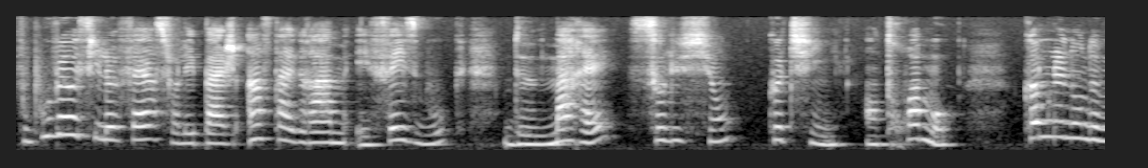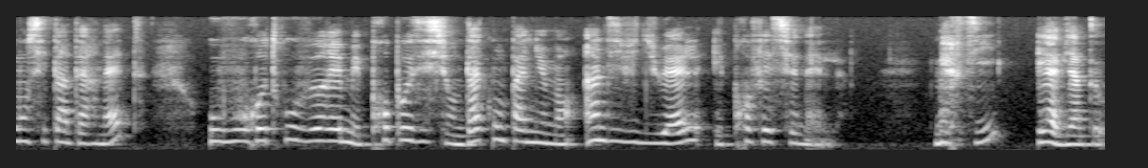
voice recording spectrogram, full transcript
Vous pouvez aussi le faire sur les pages Instagram et Facebook de Marais Solutions Coaching en trois mots, comme le nom de mon site internet, où vous retrouverez mes propositions d'accompagnement individuel et professionnel. Merci et à bientôt.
